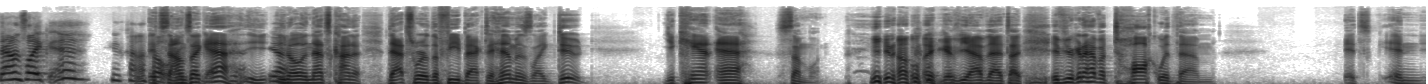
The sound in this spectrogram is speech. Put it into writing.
Sounds like eh, you kind of it sounds like, eh, y- yeah. you know, and that's kind of that's where the feedback to him is like, dude, you can't eh someone, you know, like if you have that type, if you're gonna have a talk with them, it's and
